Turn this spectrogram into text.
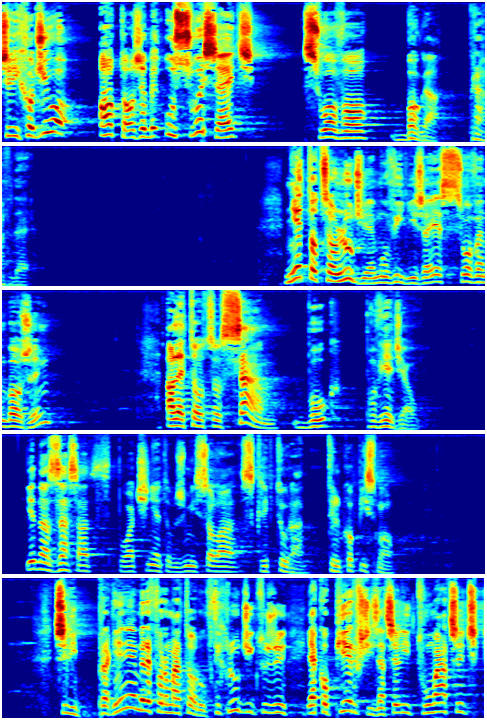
Czyli chodziło o to, żeby usłyszeć Słowo Boga, prawdę. Nie to, co ludzie mówili, że jest Słowem Bożym, ale to, co sam Bóg powiedział. Jedna z zasad po łacinie to brzmi sola scriptura, tylko pismo. Czyli pragnieniem reformatorów, tych ludzi, którzy jako pierwsi zaczęli tłumaczyć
